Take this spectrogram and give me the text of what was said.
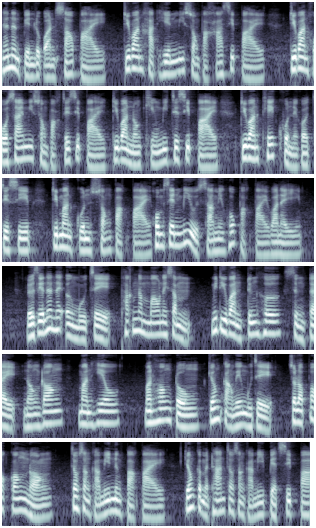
นั่นนั่นเป็นลูกอ่อนเศร้าไป ดีวันหัดหินมีสองปากห้าสิบไป ดีวันโหไซมีสองปากเจ็ดสิบไป ดีวันน้องคิงมีเจ็ดสิบไป ดีวันเคกขุนเนี่ยก็เจ็ดสิบดีมันกุลสองปากไปโฮมเซนมีอยู่สามยังหกปากไปวันในหรือเสียนั่นในเอิงมูเจ พักน้ำเมาในซ้ำมีดีวันตึงเฮอสึงไตน้องรอง มันเฮียว มันห้องตรงเกี่ยงกลางเวียงมูเจจะรอปอกกองหนอง เจ้าสังขามีหนึ่งปากไปเกี่ยงกรรมฐานเจ้าสังขามีเปียดสิบปา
